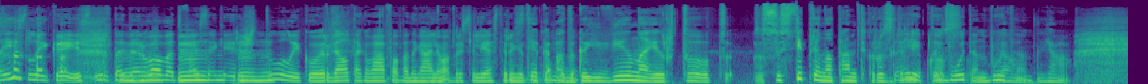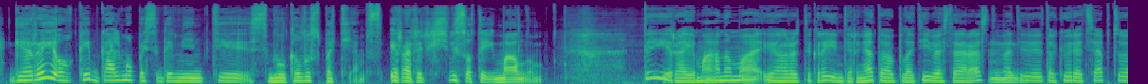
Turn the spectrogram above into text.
tais laikais. Ir ta derva vat, mhm. pasiekė ir iš mhm. tų laikų. Ir gal tą kvapą vat, galima prisiliesti irgi. Tiek atgaivina ir tu, tu sustiprina tam tikrus Taip, dalykus. Tai būtent, būtent. Jo, jo. Gerai, o kaip galima pasigaminti smilkalus patiems? Ir ar iš viso tai įmanoma? Tai yra įmanoma ir tikrai interneto platybėse rastumėte mm. tokių receptų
